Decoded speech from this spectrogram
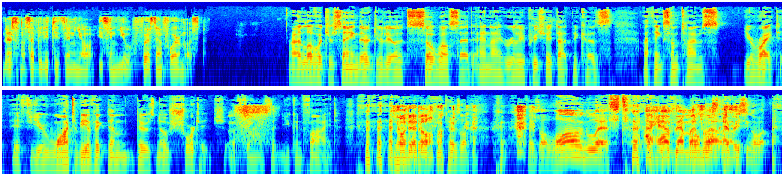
the responsibility is in you, is in you first and foremost. I love what you're saying there, Julio. It's so well said. And I really appreciate that because I think sometimes you're right. If you want to be a victim, there's no shortage of things that you can find. Not at all. there's a there's a long list. I have them as Almost well. Every single one.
